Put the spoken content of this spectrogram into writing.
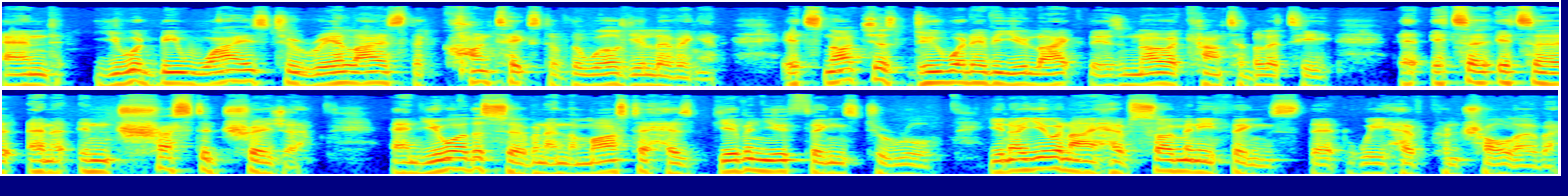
And you would be wise to realize the context of the world you're living in. It's not just do whatever you like, there's no accountability. It's, a, it's a, an entrusted treasure. And you are the servant, and the master has given you things to rule. You know, you and I have so many things that we have control over.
